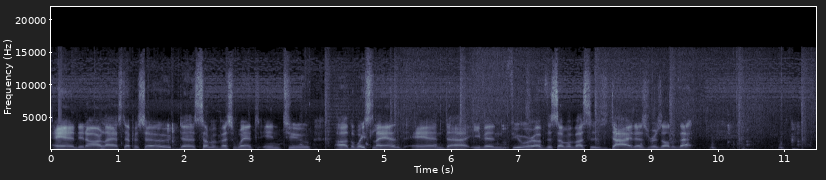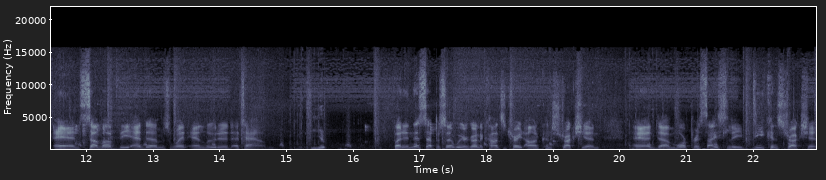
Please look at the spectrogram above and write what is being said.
And in our last episode, uh, some of us went into uh, the wasteland, and uh, even fewer of the some of us has died as a result of that. And some of the Endems went and looted a town. Yep. But in this episode, we are going to concentrate on construction and uh, more precisely, deconstruction.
